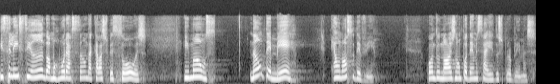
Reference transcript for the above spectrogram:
e silenciando a murmuração daquelas pessoas. Irmãos, não temer é o nosso dever. Quando nós não podemos sair dos problemas.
